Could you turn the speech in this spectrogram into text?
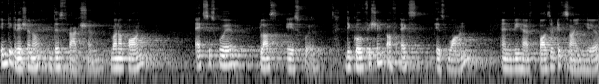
Integration of this fraction 1 upon x square plus a square. The coefficient of x is 1 and we have positive sign here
